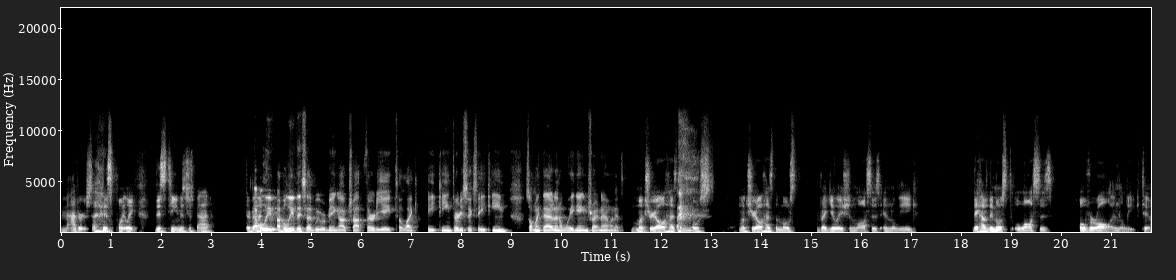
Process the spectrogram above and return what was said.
matters at this point. Like this team is just bad. They're bad. I believe I believe they said we were being outshot 38 to like 18, 36, 18, something like that in away games right now. And it's Montreal has the most Montreal has the most regulation losses in the league. They have the most losses overall in the league too.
